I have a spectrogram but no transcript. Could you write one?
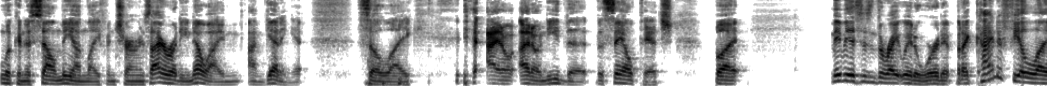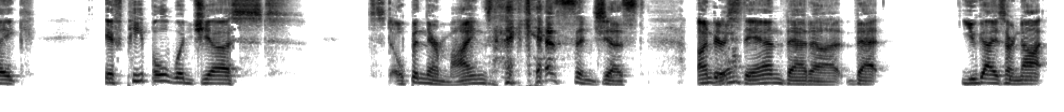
looking to sell me on life insurance. I already know I'm I'm getting it. So like, I don't I don't need the the sale pitch, but maybe this isn't the right way to word it, but I kind of feel like if people would just just open their minds, I guess, and just understand yeah. that uh that you guys are not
